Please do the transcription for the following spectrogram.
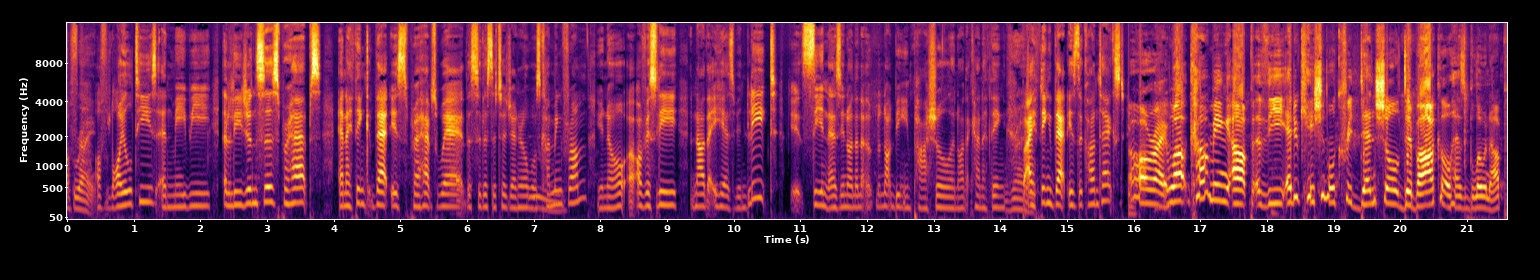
of Right. of loyalties and maybe allegiances, perhaps. And I think that is perhaps where the Solicitor General was coming from. You know, uh, obviously now that he has been leaked, it's seen as you know not, not being impartial and all that kind of thing. But I think that is the context. All right. Well, coming up, the educational credential debacle has blown up,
